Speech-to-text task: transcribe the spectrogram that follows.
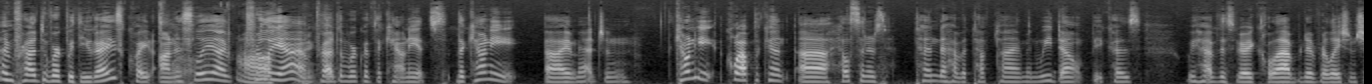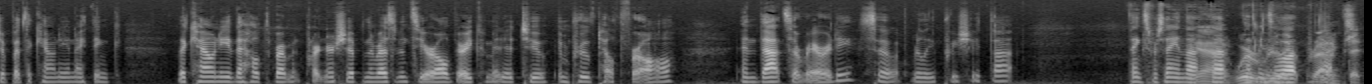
I'm proud to work with you guys quite honestly. I Aw, truly am thanks. proud to work with the county. It's the county i imagine the county co-applicant uh, health centers tend to have a tough time and we don't because we have this very collaborative relationship with the county and i think the county, the health department partnership, and the residency are all very committed to improved health for all. And that's a rarity. So really appreciate that. Thanks for saying that. yeah, that, we're that means really a lot. proud Yeah. that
